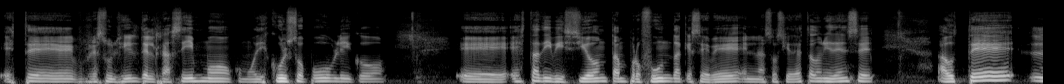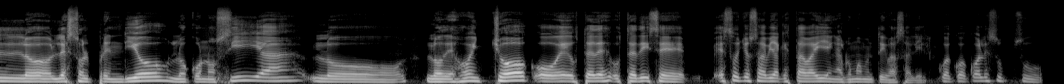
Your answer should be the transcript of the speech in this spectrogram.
este resurgir del racismo como discurso público, eh, esta división tan profunda que se ve en la sociedad estadounidense. ¿A usted lo, le sorprendió, lo conocía, lo, lo dejó en shock o usted, usted dice, eso yo sabía que estaba ahí en algún momento iba a salir. ¿Cuál, es su, su,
